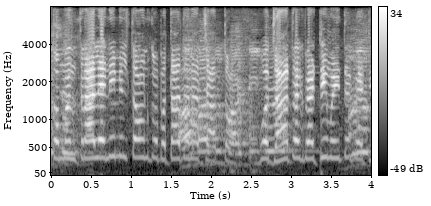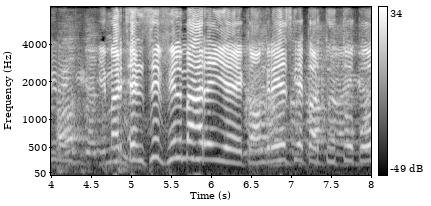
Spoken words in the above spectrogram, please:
तो मंत्रालय नहीं मिलता उनको बता देना चाहता हूँ। वो जहाँ तक बैठी वहीं तक बैठी रहेगी। इमरजेंसी फ़िल्म आ रही है। कांग्रेस के करतूतों को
